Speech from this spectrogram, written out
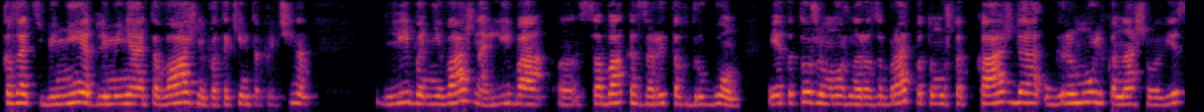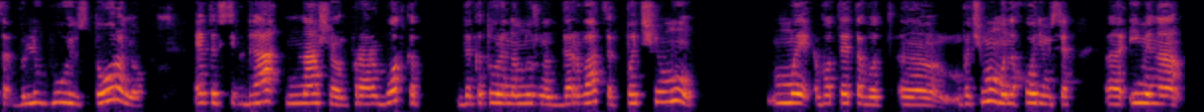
сказать себе, нет, для меня это важно по таким-то причинам, либо неважно, либо э, собака зарыта в другом. И это тоже можно разобрать, потому что каждая граммулька нашего веса в любую сторону, это всегда наша проработка, до которой нам нужно дорваться. Почему мы вот это вот, э, почему мы находимся э, именно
